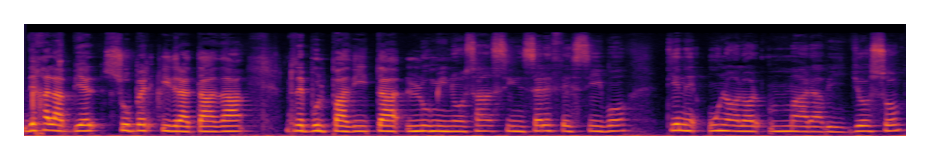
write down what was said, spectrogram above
Deja la piel súper hidratada, repulpadita, luminosa, sin ser excesivo. Tiene un olor maravilloso.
